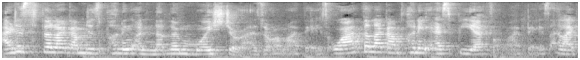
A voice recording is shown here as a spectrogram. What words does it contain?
I just feel like I'm just putting another moisturizer on my face or I feel like I'm putting SPF on my face. I like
